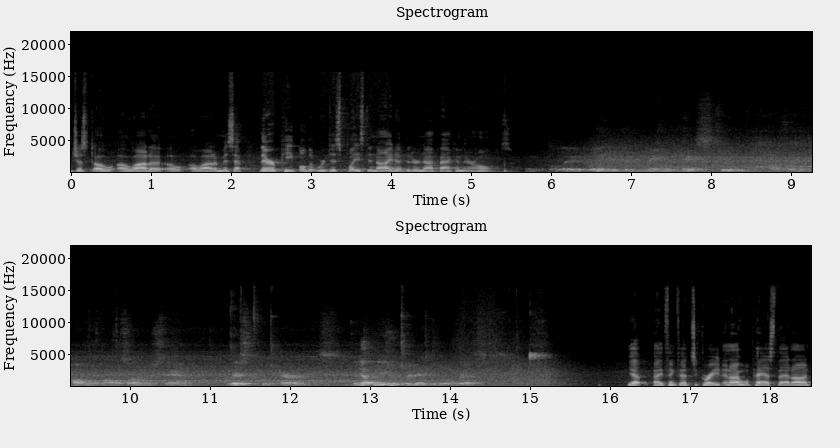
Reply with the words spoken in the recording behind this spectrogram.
just a, a lot of, a, a lot of mishap. There are people that were displaced in Ida that are not back in their homes. I think politically, you could make the case to, uh, for the public to also understand risk preparedness. Yep. These are predictable risks. Yep, I think that's great, and I will pass that on.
